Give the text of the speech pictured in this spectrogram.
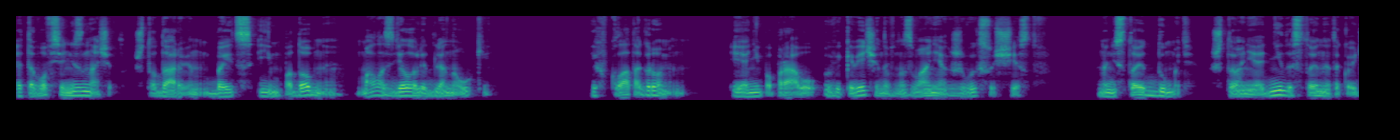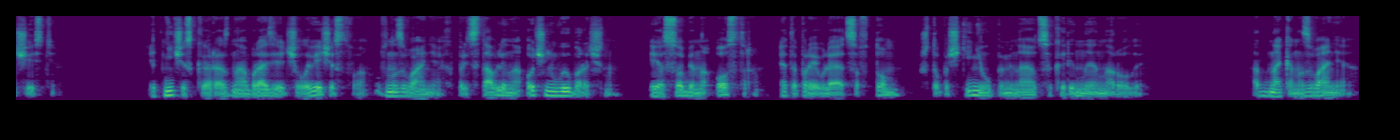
это вовсе не значит, что Дарвин, Бейтс и им подобные мало сделали для науки. Их вклад огромен, и они по праву увековечены в названиях живых существ. Но не стоит думать, что они одни достойны такой чести. Этническое разнообразие человечества в названиях представлено очень выборочно, и особенно остро это проявляется в том, что почти не упоминаются коренные народы. Однако названия,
